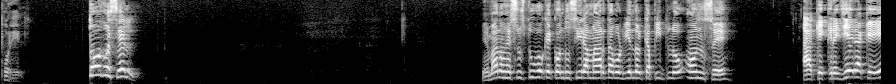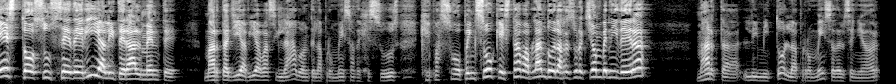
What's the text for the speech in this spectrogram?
por Él. Todo es Él. Mi hermano Jesús tuvo que conducir a Marta, volviendo al capítulo 11, a que creyera que esto sucedería literalmente. Marta allí había vacilado ante la promesa de Jesús. ¿Qué pasó? ¿Pensó que estaba hablando de la resurrección venidera? Marta limitó la promesa del Señor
